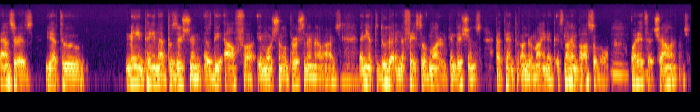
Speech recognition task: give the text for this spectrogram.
answer is you have to maintain that position as the alpha emotional person in their lives. And you have to do that in the face of modern conditions that tend to undermine it. It's not impossible, mm. but it's a challenge.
